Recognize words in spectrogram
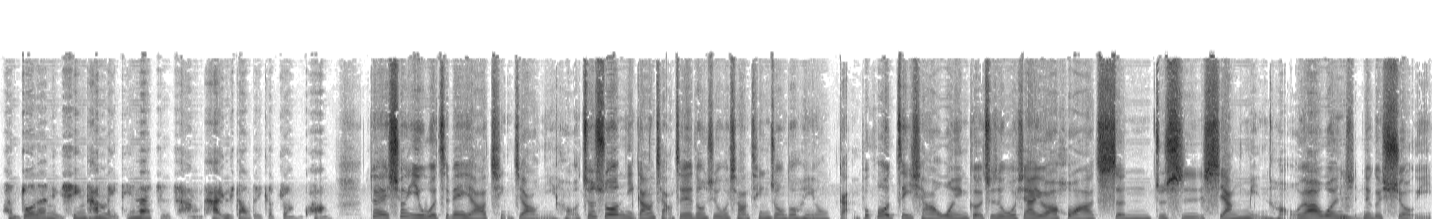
很多的女性，她每天在职场她遇到的一个状况。对，秀仪，我这边也要请教你哈，就是说你刚刚讲这些东西，我想听众都很有感。不过我自己想要问一个，就是我现在又要化身就是乡民哈，我要问嗯那个秀仪，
